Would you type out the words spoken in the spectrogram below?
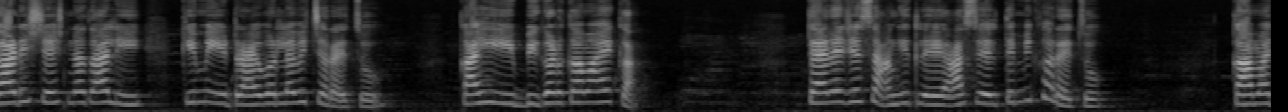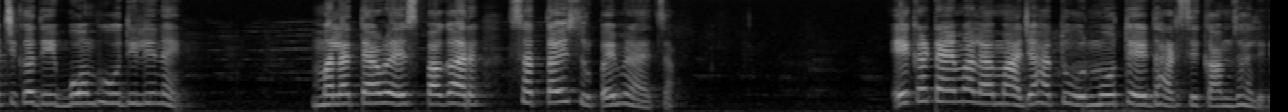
गाडी स्टेशनात आली की मी ड्रायव्हरला विचारायचो काही बिघड काम आहे का? त्याने जे सांगितले असेल ते मी करायचो. कामाची कधी बोंब होऊ दिली नाही. मला त्यावेळेस पगार सत्तावीस रुपये मिळायचा. एका टायमाला माझ्या हातून मोठे धाडसे काम झाले.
